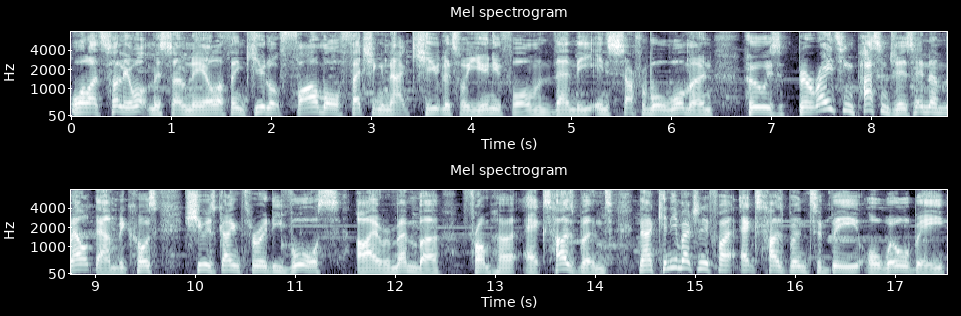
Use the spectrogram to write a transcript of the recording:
Well, I tell you what, Miss O'Neill, I think you look far more fetching in that cute little uniform than the insufferable woman who was berating passengers in a meltdown because she was going through a divorce, I remember, from her ex husband. Now, can you imagine if her ex husband to be or will be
